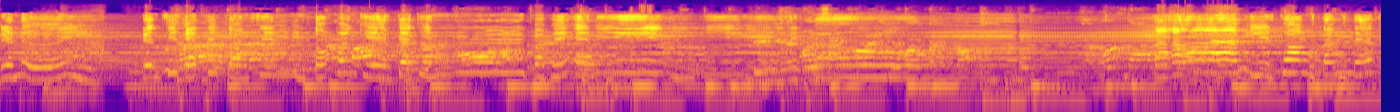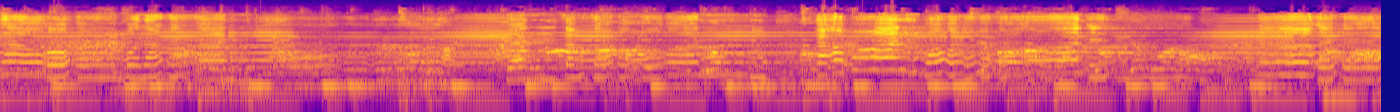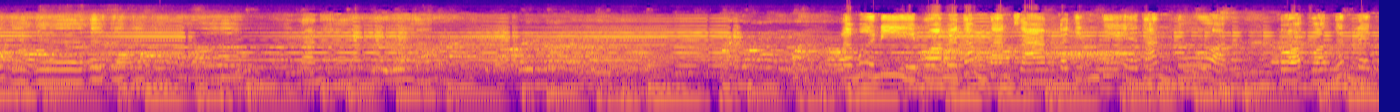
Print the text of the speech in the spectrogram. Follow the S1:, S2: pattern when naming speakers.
S1: เดือนเอ๋ยเดือนที่เอ็ดที่สองสิ้นตกวังเขตกระถินประเพณี ไม่ทำท่านสร้างกระจิมเทท่านทวดขอขอดเงินเล็ก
